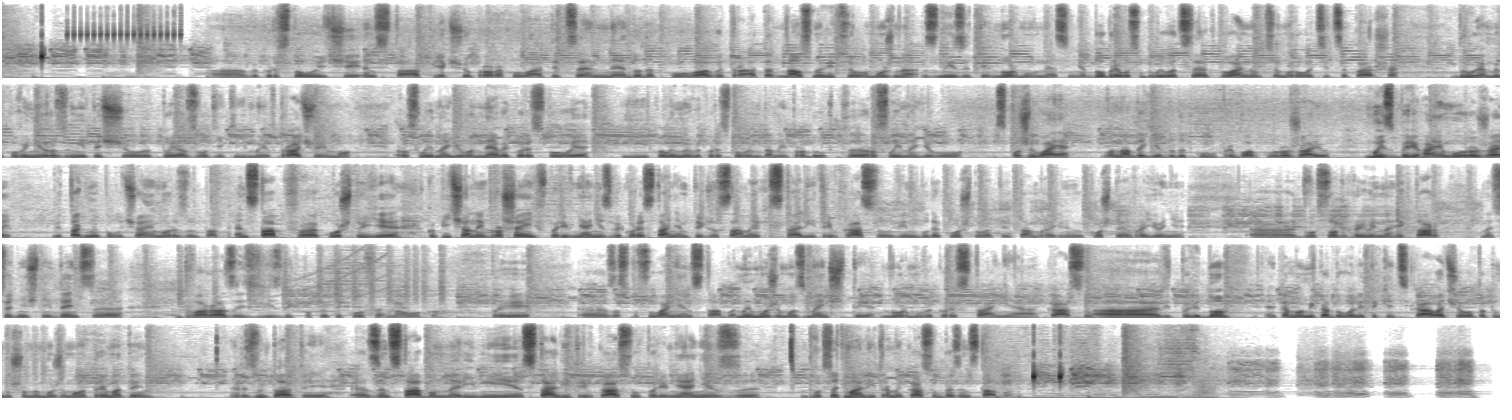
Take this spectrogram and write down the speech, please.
Використовуючи Енстаб, якщо прорахувати, це не додаткова витрата. На основі цього можна знизити норму внесення добрив, особливо це актуально в цьому році. Це перше. Друге, ми повинні розуміти, що той азот, який ми втрачуємо, рослина його не використовує. І коли ми використовуємо даний продукт, рослина його споживає, вона дає додаткову прибавку урожаю. Ми зберігаємо урожай. Відтак ми отримуємо результат. Енстаб е, коштує копійчаних грошей в порівнянні з використанням тих же самих 100 літрів касу. Він буде коштувати там е, коштує в районі е, 200 гривень на гектар. На сьогоднішній день це два рази з'їздить попити кофе на око. При е, застосування енстабу. Ми можемо зменшити норму використання касу. А, відповідно, економіка доволі таки цікава. Чого? Тому що ми можемо отримати результати е, з енстабом на рівні 100 літрів касу в порівнянні з 200 літрами касу без енстабу.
